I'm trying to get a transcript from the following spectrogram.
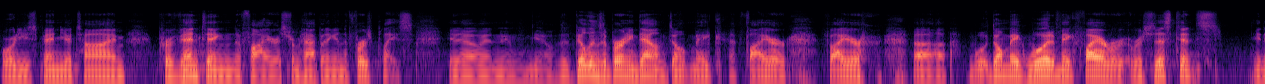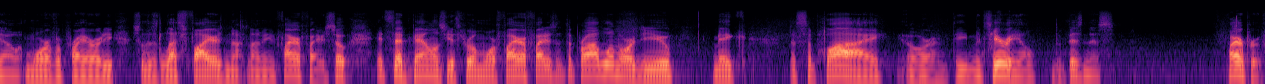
Or do you spend your time preventing the fires from happening in the first place? You know, and, and you know, the buildings are burning down, don't make fire, fire, uh, don't make wood, make fire resistance you know, more of a priority. So there's less fires, not, I mean firefighters. So it's that balance. You throw more firefighters at the problem or do you make the supply or the material, the business, fireproof?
